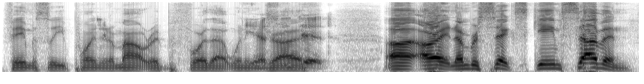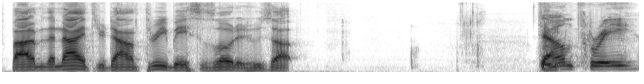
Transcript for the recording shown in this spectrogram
Famously pointed him out right before that winning Yes, drive. he did. Uh, all right, number six, game seven, bottom of the ninth. You're down three, bases loaded. Who's up? Down three.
